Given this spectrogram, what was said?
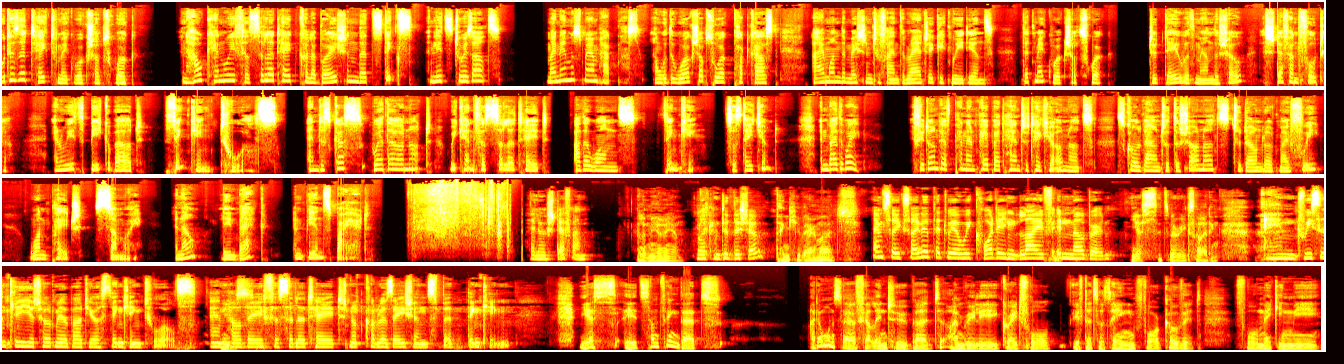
What does it take to make workshops work? And how can we facilitate collaboration that sticks and leads to results? My name is Miriam Hadnes, and with the Workshops Work podcast, I'm on the mission to find the magic ingredients that make workshops work. Today with me on the show is Stefan Fothe, and we speak about thinking tools and discuss whether or not we can facilitate other one's thinking. So stay tuned. And by the way, if you don't have pen and paper at hand to take your own notes, scroll down to the show notes to download my free one page summary. And now lean back and be inspired. Hello, Stefan. Hello, Miriam. Welcome to the show. Thank you very much. I'm so excited that we are recording live in Melbourne. Yes, it's very exciting. And recently you told me about your thinking tools and yes. how they facilitate not conversations, but thinking. Yes, it's something that I don't want to say I fell into, but I'm really grateful, if that's a thing, for COVID, for making me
